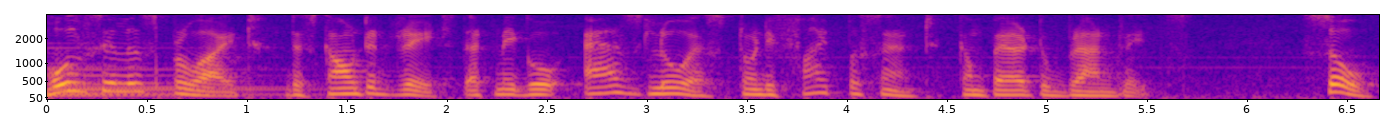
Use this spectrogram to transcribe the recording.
Wholesalers provide discounted rates that may go as low as 25% compared to brand rates. So,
